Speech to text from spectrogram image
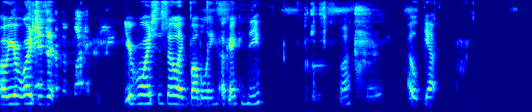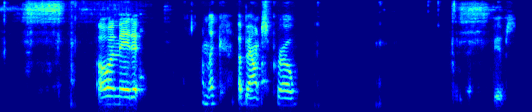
Oh, your voice is button. your voice is so like bubbly. Okay, continue. What? Oh, yep. Oh, I made it. I'm like a bounce pro. Oops.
